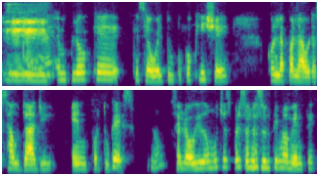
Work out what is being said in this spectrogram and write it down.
Eh, un ejemplo que, que, se ha vuelto un poco cliché con la palabra saudade en portugués, ¿no? Se lo ha oído muchas personas últimamente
